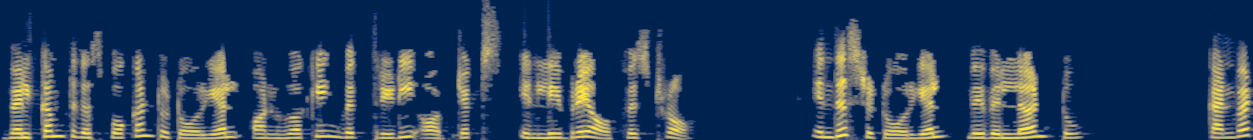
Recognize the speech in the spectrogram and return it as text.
Welcome to the spoken tutorial on working with 3D objects in LibreOffice Draw. In this tutorial, we will learn to convert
